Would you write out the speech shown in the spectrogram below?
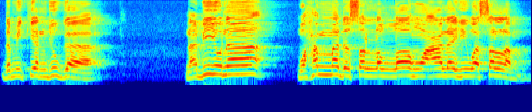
Demikian juga Nabi Yuna Muhammad sallallahu alaihi wasallam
